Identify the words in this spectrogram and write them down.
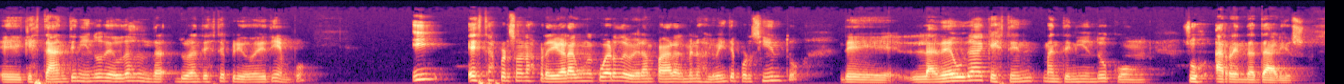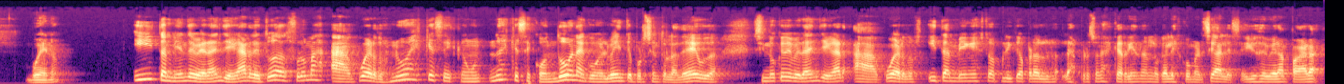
eh, que están teniendo deudas durante este periodo de tiempo. Y estas personas para llegar a un acuerdo deberán pagar al menos el 20% de la deuda que estén manteniendo con sus arrendatarios. Bueno, y también deberán llegar de todas formas a acuerdos. No es que se, no es que se condona con el 20% la deuda, sino que deberán llegar a acuerdos. Y también esto aplica para las personas que arriendan locales comerciales. Ellos deberán pagar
